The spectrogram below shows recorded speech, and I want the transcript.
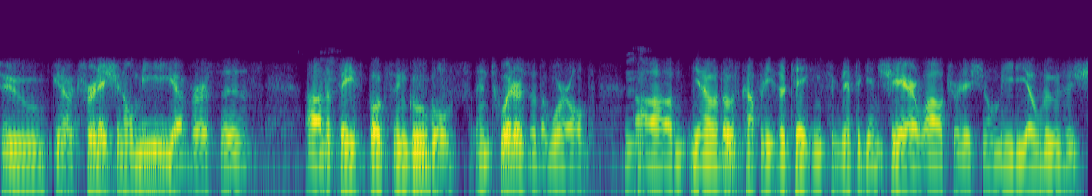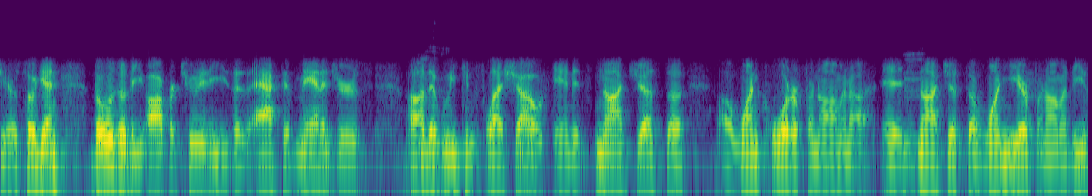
to you know traditional media versus uh, the mm-hmm. Facebooks and Googles and Twitters of the world. Mm-hmm. Um, you know, those companies are taking significant share while traditional media loses share. So again, those are the opportunities as active managers uh, mm-hmm. that we can flesh out. And it's not just a, a one quarter phenomena. It's mm. not just a one year phenomena. These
